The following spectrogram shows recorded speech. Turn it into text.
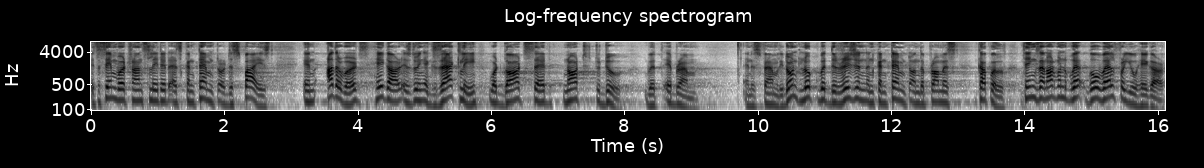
It's the same word translated as contempt or despised. In other words, Hagar is doing exactly what God said not to do with Abram and his family. Don't look with derision and contempt on the promised couple. Things are not going to go well for you, Hagar.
